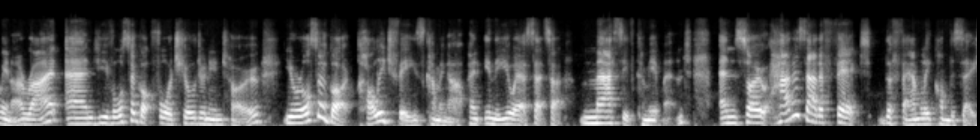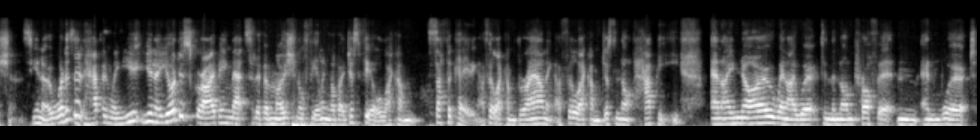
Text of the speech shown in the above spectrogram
winner, right? And you've also got four children in tow. You've also got college fees coming up. And in the US, that's a massive commitment. And so, how does that affect the family conversations? You know, what does it mm-hmm. happen when you, you know, you're describing that sort of emotional feeling of, I just feel like I'm suffocating. I feel like I'm drowning. I feel like I'm just not happy. And I know when I worked in the nonprofit and, and worked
